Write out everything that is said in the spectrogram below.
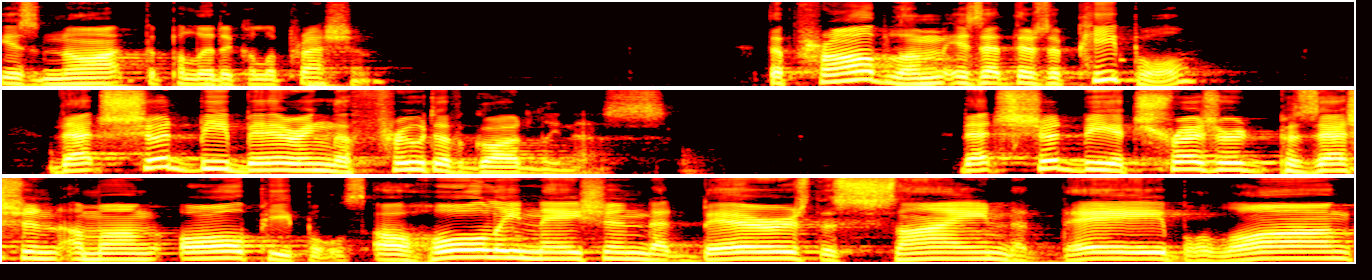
is not the political oppression. The problem is that there's a people that should be bearing the fruit of godliness that should be a treasured possession among all peoples, a holy nation that bears the sign that they belong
